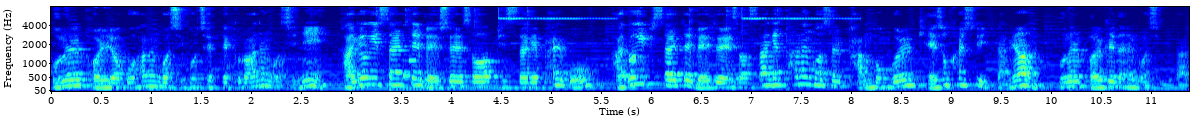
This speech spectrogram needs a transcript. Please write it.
돈을 벌려고 하는 것이고 재테크로 하는 것이니 가격이 쌀 때 매수해서 비싸게 팔고 가격이 비쌀 때 매도해서 싸게 파는 것을 반복을 계속 할 수 있다면 돈을 벌게 되는 것입니다.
